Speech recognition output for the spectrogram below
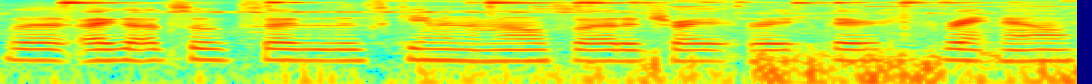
But I got so excited this came in the mail, so I had to try it right there, right now.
